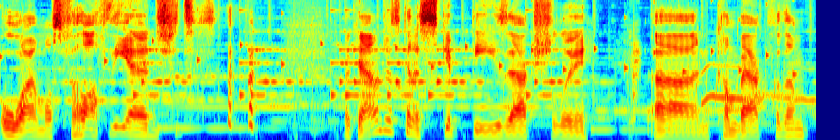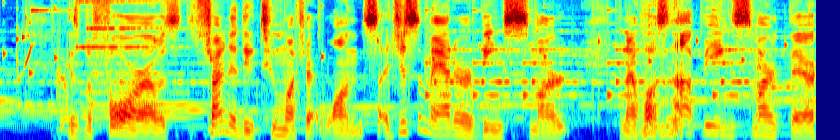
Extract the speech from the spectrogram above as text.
Oh, I almost fell off the edge. okay, I'm just gonna skip these, actually, uh, and come back for them. Because before, I was trying to do too much at once. It's just a matter of being smart, and I was not being smart there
